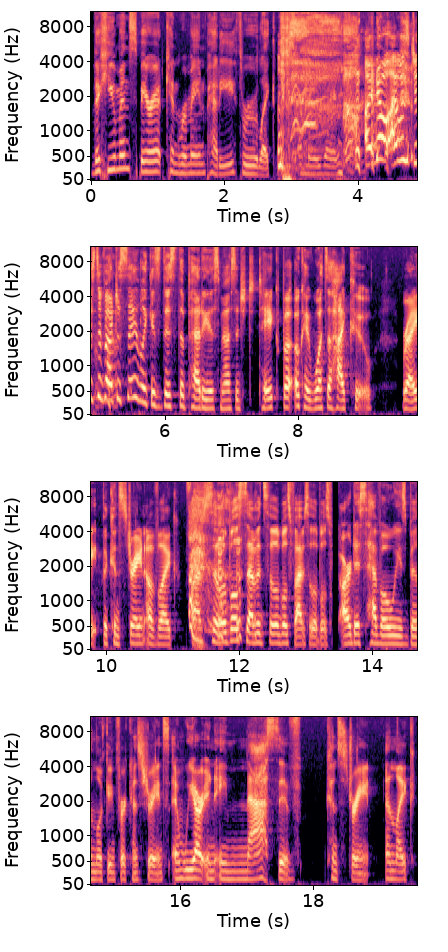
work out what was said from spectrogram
The human spirit can remain petty through like this amazing I know. I was just about to say, like, is this the pettiest message to take? But okay, what's a haiku? Right? The constraint of like five syllables, seven syllables, five syllables. Artists have always been looking for constraints, and we are in a massive constraint. And like,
